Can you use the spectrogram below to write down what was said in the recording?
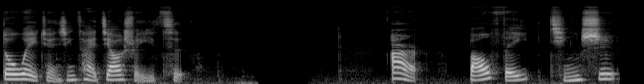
都为卷心菜浇水一次。二、薄肥勤施。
